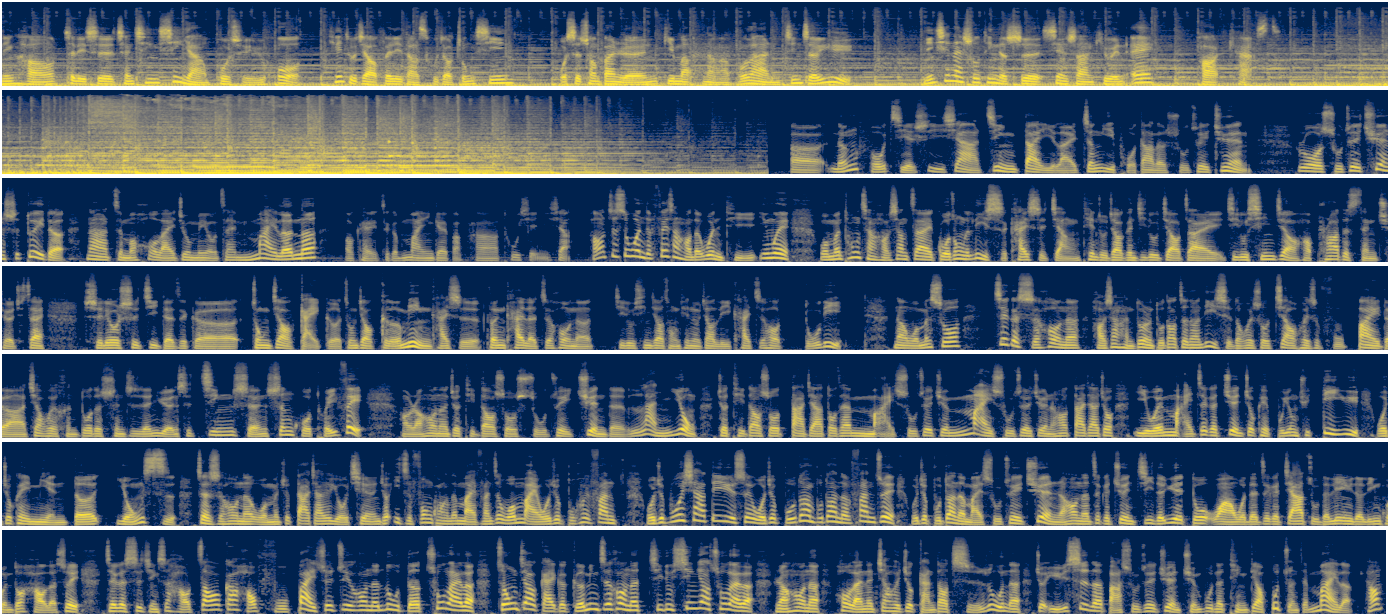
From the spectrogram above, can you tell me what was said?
您好，这里是澄清信仰破除疑惑天主教菲利达斯呼叫中心，我是创办人吉玛纳布兰金泽玉。您现在收听的是线上 Q&A Podcast。呃，能否解释一下近代以来争议颇大的赎罪券？若赎罪券是对的，那怎么后来就没有再卖了呢？OK，这个卖应该把它凸显一下。好，这是问的非常好的问题，因为我们通常好像在国中的历史开始讲天主教跟基督教在基督新教哈 Protestant Church 在十六世纪的这个宗教改革、宗教革命开始分开了之后呢，基督新教从天主教离开之后独立，那我们说。这个时候呢，好像很多人读到这段历史都会说教会是腐败的啊，教会很多的神职人员是精神生活颓废。好，然后呢就提到说赎罪券的滥用，就提到说大家都在买赎罪券、卖赎罪券，然后大家就以为买这个券就可以不用去地狱，我就可以免得永死。这时候呢，我们就大家就有钱人就一直疯狂的买，反正我买我就不会犯，我就不会下地狱，所以我就不断不断的犯罪，我就不断的买赎罪券，然后呢这个券积的越多。哇，我的这个家族的炼狱的灵魂都好了，所以这个事情是好糟糕、好腐败。所以最后呢，路德出来了，宗教改革革命之后呢，基督新教出来了，然后呢，后来呢，教会就感到耻辱呢，就于是呢，把赎罪券全部呢停掉，不准再卖了。好，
